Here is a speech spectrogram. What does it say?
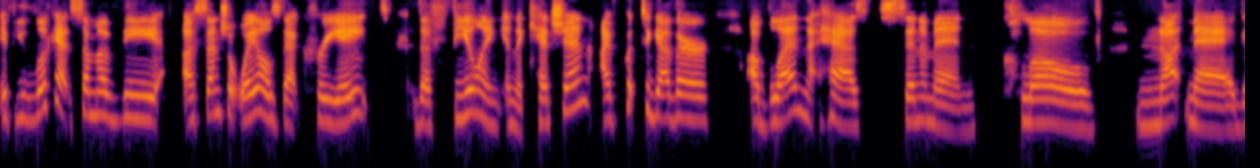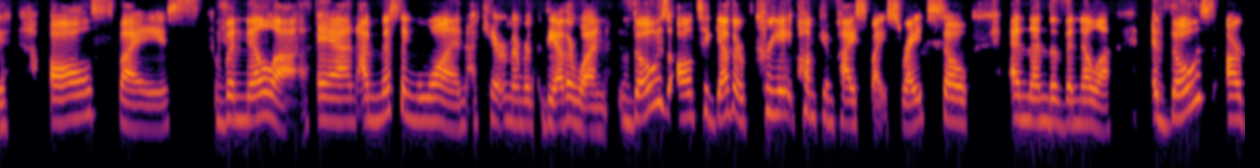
if you look at some of the essential oils that create the feeling in the kitchen, I've put together a blend that has cinnamon, clove, nutmeg, allspice, vanilla, and I'm missing one. I can't remember the other one. Those all together create pumpkin pie spice, right? So, and then the vanilla. Those are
